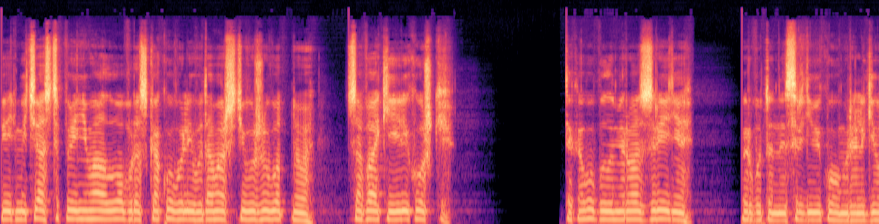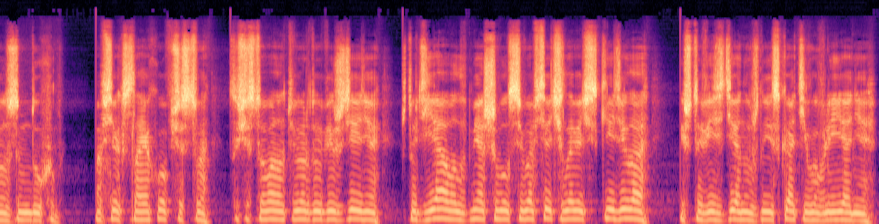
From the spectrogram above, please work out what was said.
ведьма часто принимала образ какого-либо домашнего животного, собаки или кошки. Таково было мировоззрение, выработанное средневековым религиозным духом. Во всех слоях общества существовало твердое убеждение, что дьявол вмешивался во все человеческие дела и что везде нужно искать его влияние.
